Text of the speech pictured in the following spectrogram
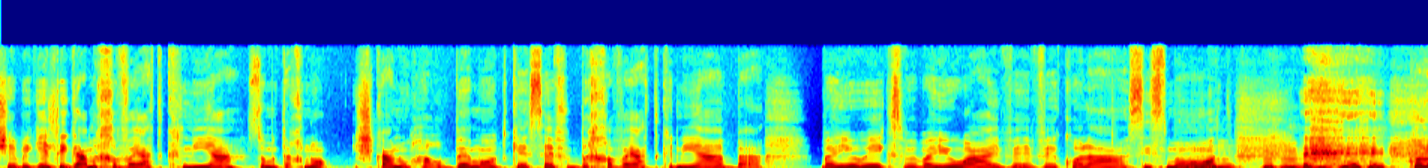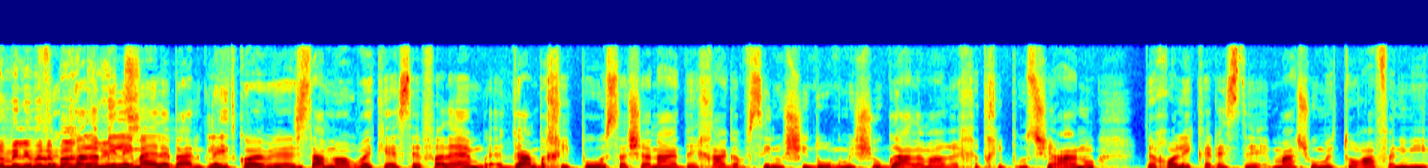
שבגילטי גם חוויית קנייה, זאת אומרת, אנחנו השקענו הרבה מאוד כסף בחוויית קנייה, ב-UX וב-UI וכל הסיסמאות. כל המילים האלה באנגלית. כל המילים האלה באנגלית, כל המילים האלה ששמנו הרבה כסף עליהם, גם בחיפוש, השנה דרך אגב עשינו שדרוג משוגע למערכת חיפוש שלנו, אתה יכול להיכנס, זה משהו מטורף, אני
